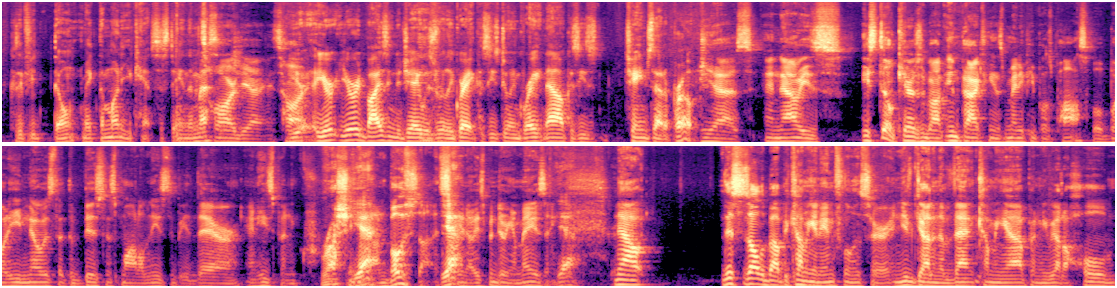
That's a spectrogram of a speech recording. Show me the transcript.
Because if you don't make the money, you can't sustain the It's message. It's hard. Yeah. It's hard. Your, your, your advising to Jay was really great because he's doing great now because he's changed that approach. Yes, and now he's he still cares about impacting as many people as possible, but he knows that the business model needs to be there, and he's been crushing Yeah. it on both sides. Yeah. you know, he's been doing amazing. Yeah. Now, this is all about becoming an influencer, and you've got an event coming up, and you've got a whole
